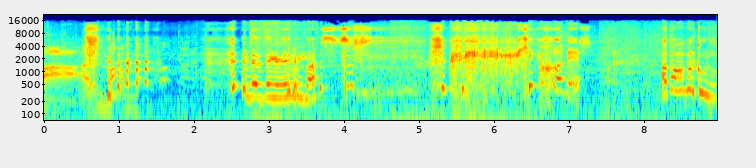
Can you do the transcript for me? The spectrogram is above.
Va, va, va. Espérate que vienen más. ¿Qué cojones? ¡A tomar por culo!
